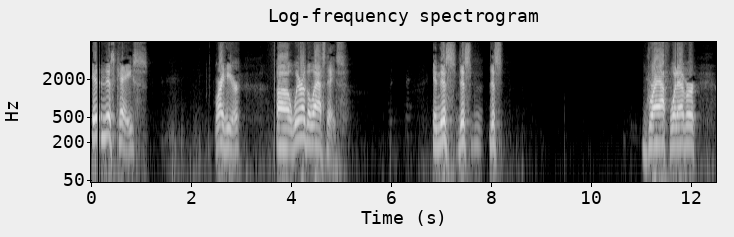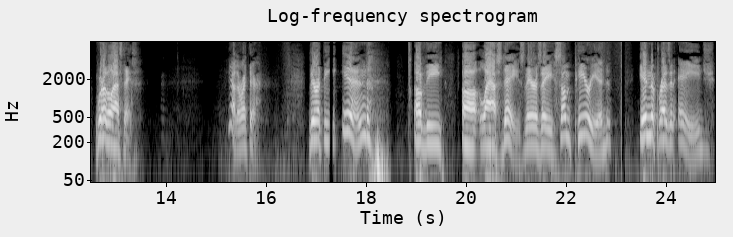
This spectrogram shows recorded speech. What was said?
in this case, right here, uh, where are the last days? In this this this graph, whatever, where are the last days? Yeah, they're right there. They're at the end of the uh, last days. There is a some period in the present age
